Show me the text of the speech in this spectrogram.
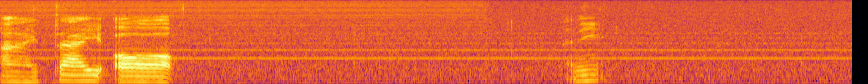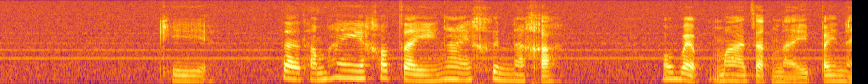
หายใจออก อันนี้ โอเค แต่ทำให้เข้าใจง่ายขึ้นนะคะ ว่าแบบมาจากไหนไปไหน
